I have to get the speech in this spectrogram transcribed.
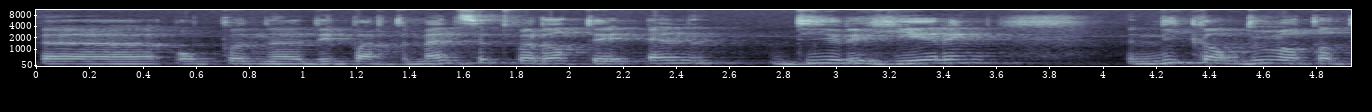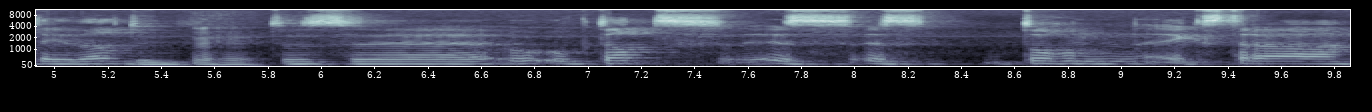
uh, op een departement zit waar dat hij in die regering niet kan doen wat dat hij wil doen. Mm -hmm. Dus uh, ook dat is, is toch een extra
